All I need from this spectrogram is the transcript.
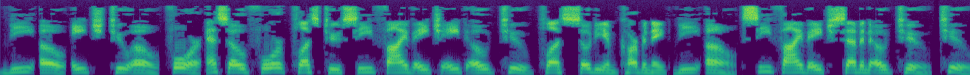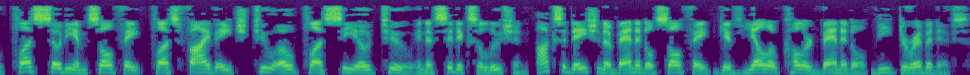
V O H2O 4 SO4 plus 2 C5H8O2 plus sodium carbonate V O C5H7O2 2 plus sodium sulfate plus 5H2O plus CO2 in acidic solution. Oxidation of vanadyl sulfate gives yellow-colored vanadyl V derivatives.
